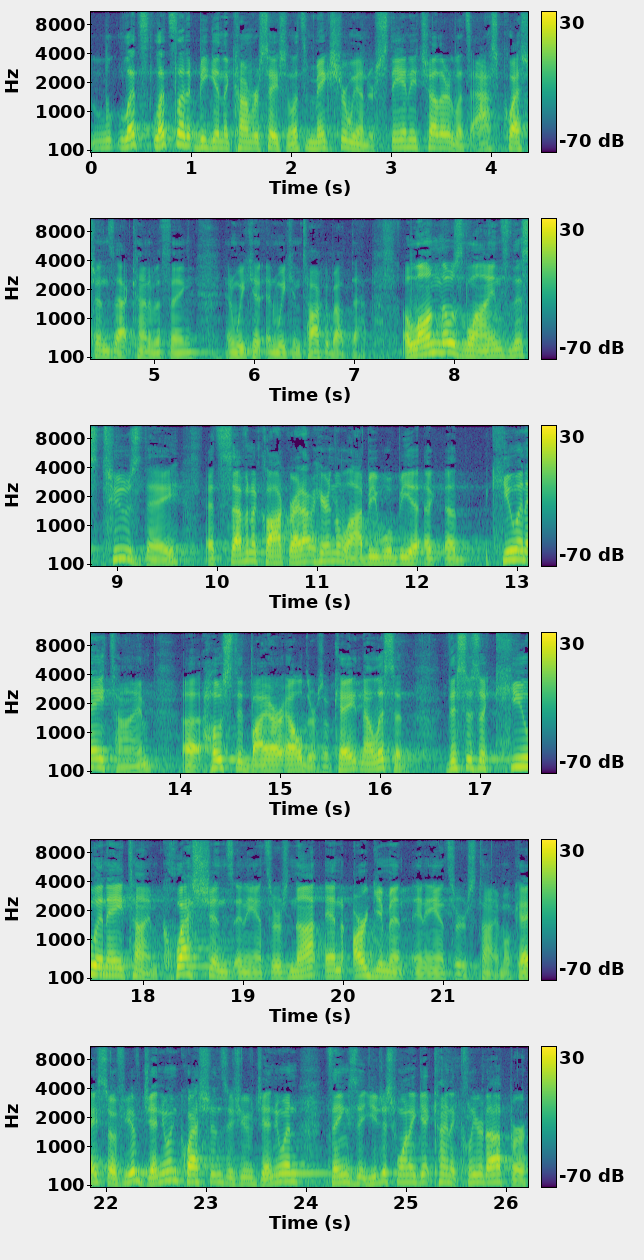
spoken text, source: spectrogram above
Let's, let's let it begin the conversation. Let's make sure we understand each other. Let's ask questions, that kind of a thing, and we can, and we can talk about that. Along those lines, this Tuesday at 7 o'clock, right out here in the lobby, will be a, a, a Q&A time uh, hosted by our elders, okay? Now listen, this is a Q&A time, questions and answers, not an argument and answers time, okay? So if you have genuine questions, if you have genuine things that you just want to get kind of cleared up or,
